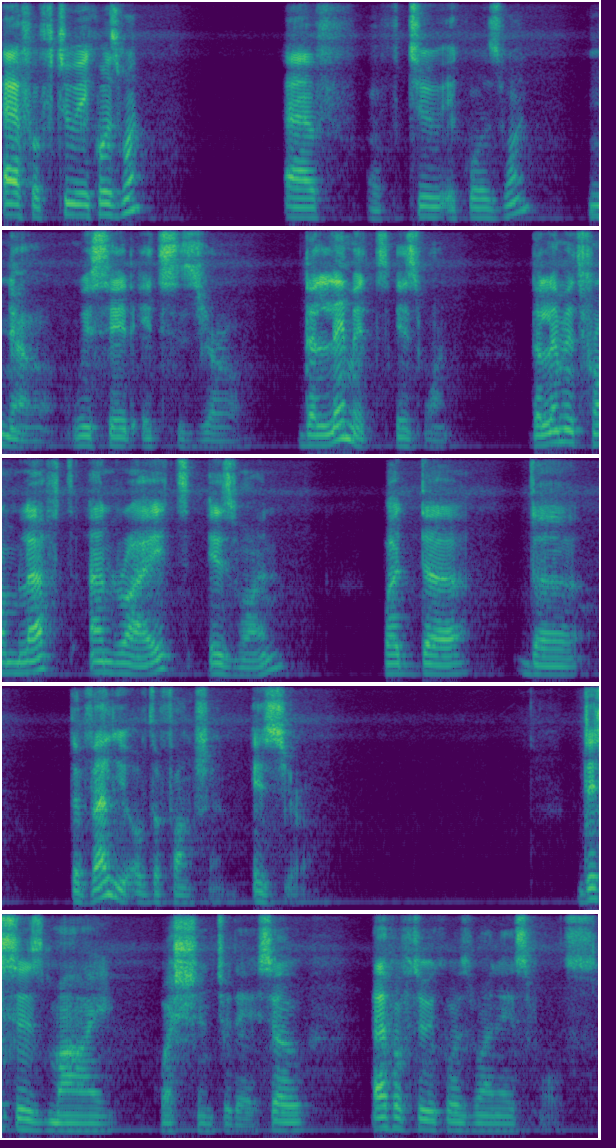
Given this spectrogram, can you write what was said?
F of 2 equals 1? f of 2 equals 1? No, we said it's 0. The limit is 1. The limit from left and right is 1, but the, the, the value of the function is 0. This is my question today. So f of 2 equals 1 is false.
